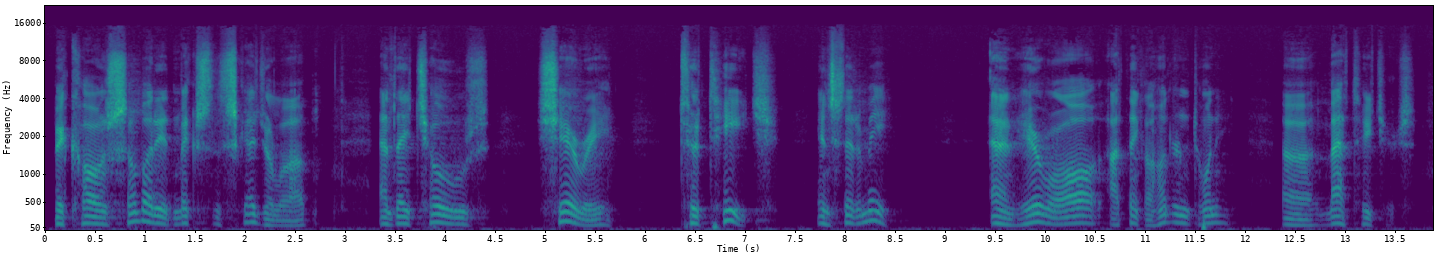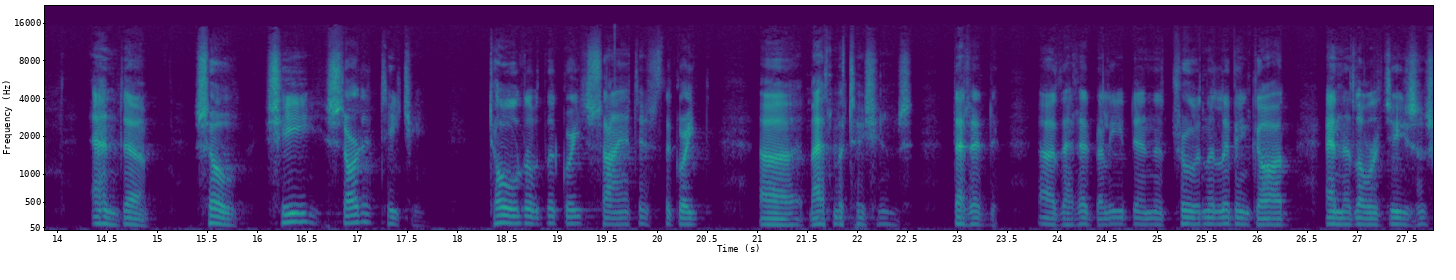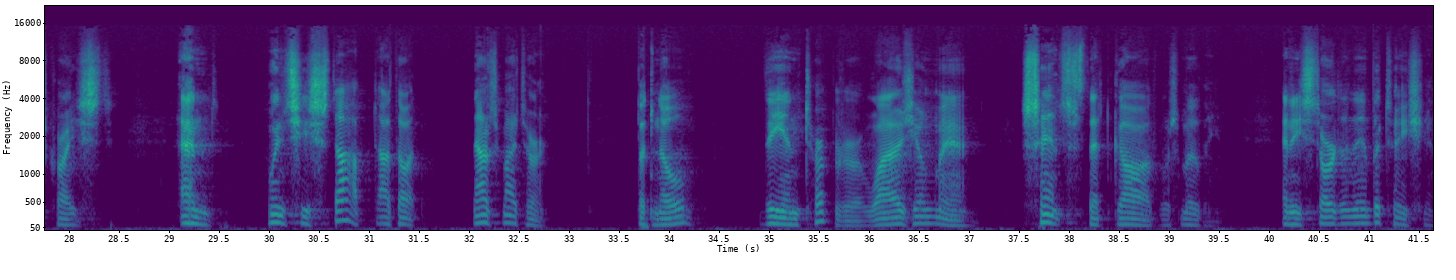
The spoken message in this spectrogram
because somebody had mixed the schedule up and they chose Sherry to teach instead of me. And here were all, I think, 120 uh, math teachers. And uh, so she started teaching told of the great scientists, the great uh, mathematicians that had uh, that had believed in the true and the living God and the Lord Jesus Christ. And when she stopped, I thought, now it's my turn. But no, the interpreter, a wise young man, sensed that God was moving. And he started an invitation.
